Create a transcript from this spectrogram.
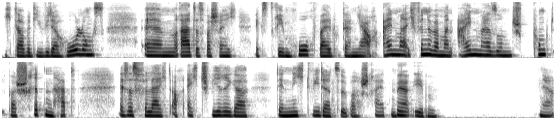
Ich glaube, die Wiederholungsrate ähm, ist wahrscheinlich extrem hoch, weil du dann ja auch einmal, ich finde, wenn man einmal so einen Punkt überschritten hat, ist es vielleicht auch echt schwieriger, den nicht wieder zu überschreiten. Ja, eben. Ja.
